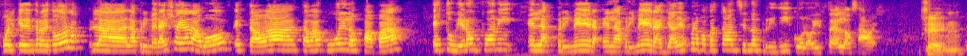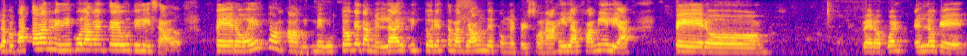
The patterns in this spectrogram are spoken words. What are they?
Porque dentro de todo, la, la, la primera Shia LaBeouf estaba, estaba cool y los papás estuvieron funny en las primeras, en la primera, ya después los papás estaban siendo ridículos y ustedes lo saben. Sí. Los papás estaban ridículamente utilizados. Pero esta, a mí me gustó que también la, la historia estaba grounded con el personaje y la familia, pero, pero pues es lo que es.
